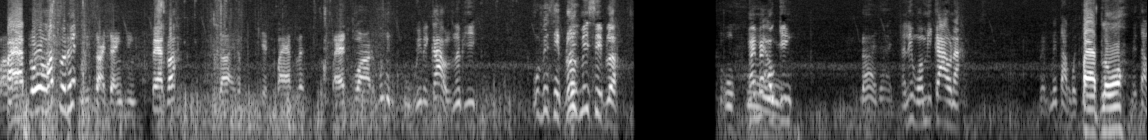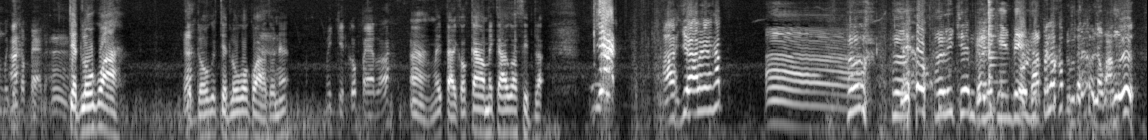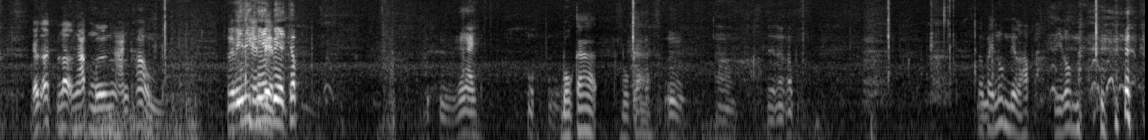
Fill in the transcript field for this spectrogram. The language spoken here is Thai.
แปดโลครับตัวนี้นี่สากใจจริงแปดปะๆได้ครับเจ็ดแปดเลยแปดกว่าแล้วมึงโอ้ยไม่เก้าหรอกนะพี่อู้ไปสิบเลเฮ้ยยไม่สิบเหรอโอ้โหไม่ไม่เอายิง ได้ได้อันนี้ผมว่ามีเก้านะไม่ไม่ต่ำกว่าแปดโล ไม่ต่ำกว่าเจ็ดกับแปดอะเออเจ็ดโลกว่าฮะเจ็ดโลเจ็ดโลกว่าๆตัวเนี้ยไม่เจ็ดก็แปดเหรออ่า ไม่แปดก็เก้าไม่เก้าก็สิบละยัด อะอย่าเลยนะครับอ่าเฮ้ยเฮอริเคนเฮอริเคนเบรกครับไปแล้วครับหลุดไปแล้วระวังมือเดี๋ยวก็งับมืองานเข้าเฮอเฮริอริเคนเคนเบเบรรกกครับอืมยังไงโบก้าโบก้าอืมอ่าเดี๋ยวนะครับ เราไปร่มดีกว่าครับ มีร่มไหม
